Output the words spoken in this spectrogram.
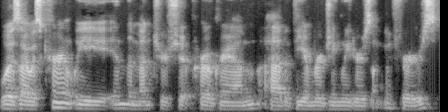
was I was currently in the mentorship program uh, that the Emerging Leaders offers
